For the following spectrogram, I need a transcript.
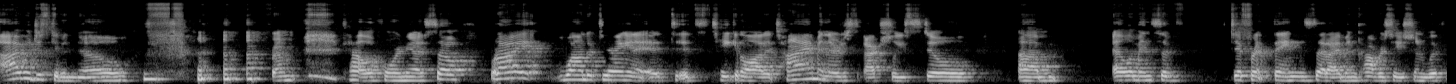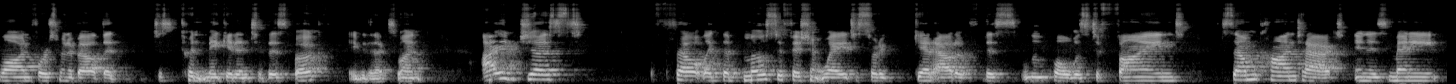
I would just get a no from California. So what I wound up doing, and it, it's taken a lot of time, and there's actually still um, elements of different things that I'm in conversation with law enforcement about that just couldn't make it into this book. Maybe the next one. I just felt like the most efficient way to sort of get out of this loophole was to find some contact in as many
